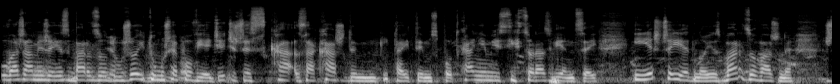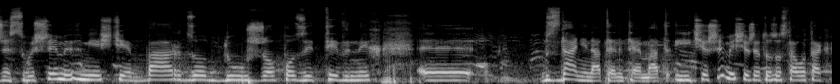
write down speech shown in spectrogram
Uważamy, że jest bardzo dużo i tu muszę powiedzieć, że ska- za każdym tutaj tym spotkaniem jest ich coraz więcej. I jeszcze jedno jest bardzo ważne, że słyszymy w mieście bardzo dużo pozytywnych e, zdań na ten temat i cieszymy się, że to zostało tak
